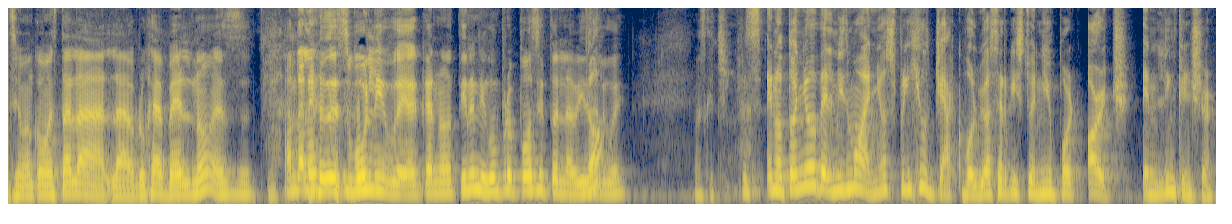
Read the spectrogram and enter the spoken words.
Simón, como está la, la, bruja de Bell, ¿no? Es. Ándale. Es bully, güey. Acá no tiene ningún propósito en la vida, güey. Más que chingados. Pues, en otoño del mismo año, Spring Hill Jack volvió a ser visto en Newport Arch, en Lincolnshire.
